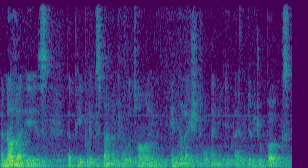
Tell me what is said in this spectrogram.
Another is that people experiment all the time in relation to what they need in their individual books.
